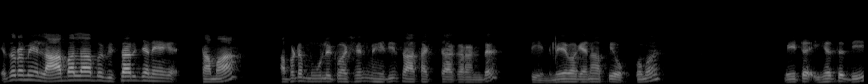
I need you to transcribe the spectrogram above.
හරි. එතකොට මේ ලාභලාභ විසර්ජනය තමා අපිට මූලික වශයෙන් මෙහිදී සාකච්ඡා කරන්න තියෙන්නේ. මේවා ගැන අපි ඔක්කොම මීට ඉහතදී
